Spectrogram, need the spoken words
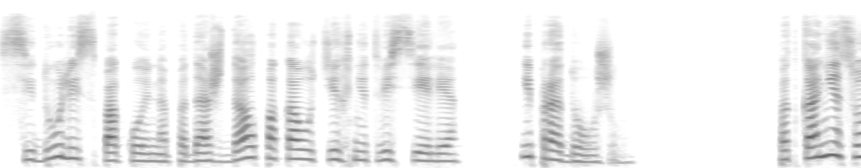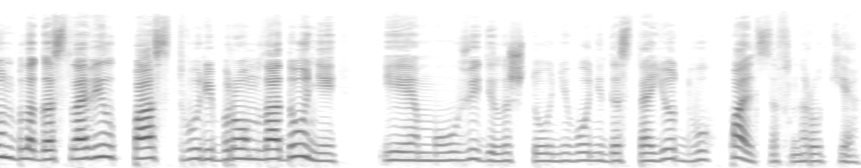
Сидулий спокойно подождал, пока утихнет веселье, и продолжил. Под конец он благословил паству ребром ладони, и Эмма увидела, что у него недостает двух пальцев на руке.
